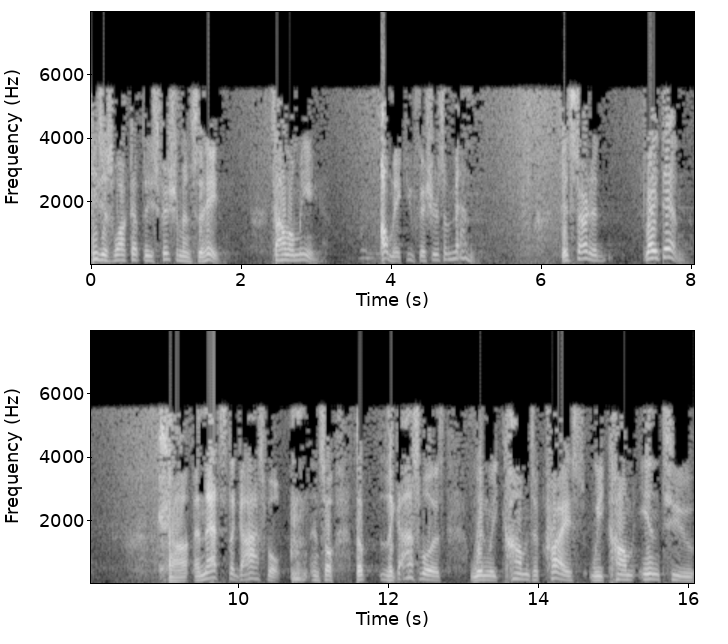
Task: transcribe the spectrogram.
He just walked up to these fishermen and said, hey, follow me. I'll make you fishers of men. It started right then. Uh, and that's the gospel. and so the, the gospel is when we come to Christ, we come into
